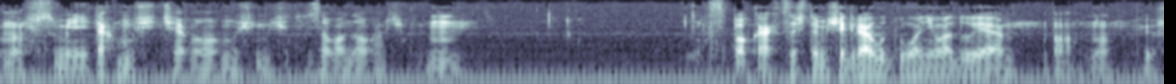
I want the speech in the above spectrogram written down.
No w sumie i tak musicie, bo musi mi się to załadować. Mm. Spoko, jak coś to mi się gra długo nie ładuje. No, no, już.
